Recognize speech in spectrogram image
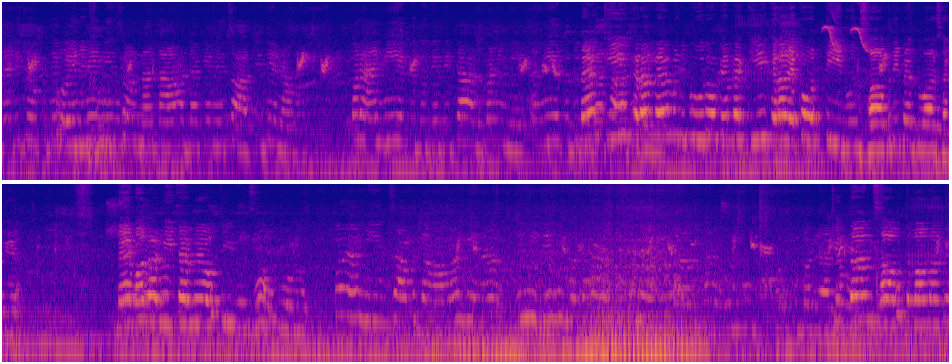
ਡੈਡੀ ਦੁੱਖ ਦੇ ਕੋਈ ਨਹੀਂ ਸੁਣਨਾ ਨਾ ਸਾਡਾ ਕਿਸੇ ਸਾਥ ਹੀ ਦੇਣਾ ਵਾ। ਪਰ ਅਸੀਂ ਇੱਕ ਦੂਜੇ ਦੀ ਢਾਲ ਬਣੀ ਹੈ ਅਸੀਂ ਇੱਕ ਦੂਜੇ ਮੈਂ ਦਾ ਕੀ ਸਾਥ ਕਰਾਂ ਮੈਂ ਮਜਬੂਰ ਹੋ ਗਿਆ ਮੈਂ ਕੀ ਕਰਾਂ ਇੱਕ ਹੋਰ ਧੀ ਨੂੰ ਇਨਸਾਫ ਨਹੀਂ ਮੈਂ ਦਵਾ ਸਕਿਆ। ਮੈਂ ਵਾਦਾ ਕੀਤਾ ਮੈਂ ਉਹ ਧੀ ਨੂੰ ਇਨਸਾਫ ਦਵਾਂਗਾ ਪਰ ਅਸੀਂ ਇਨਸਾਫ ਦਵਾਵਾਂਗੇ ਨਾ ਤੁਸੀਂ ਜੇ ਹਿੰਮਤ ਹਾਰੋਗੇ ਤੇ ਮੈਂ ਕਿੱਦਾਂ ਬਦਲਾ ਕਿੱਦਾਂ ਇਨਸਾਫ ਦਵਾਵਾਂਗੇ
